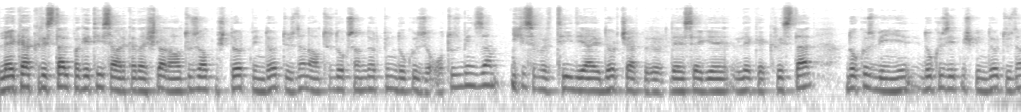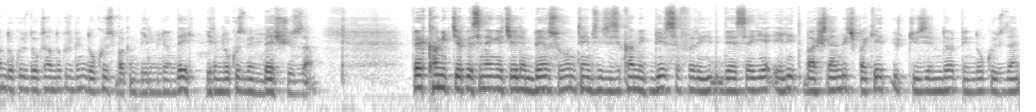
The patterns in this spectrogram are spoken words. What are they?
LK Kristal paketi ise arkadaşlar 664.400'den 694.900'e 30.000 zam. 2.0 TDI 4x4 DSG LK Kristal 970.400'den 999.900 bakın 1 milyon değil 29.500 zam. Ve Kamik cephesine geçelim. BSUV'un temsilcisi Kamik 1.0 DSG Elite başlangıç paket 324.900'den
